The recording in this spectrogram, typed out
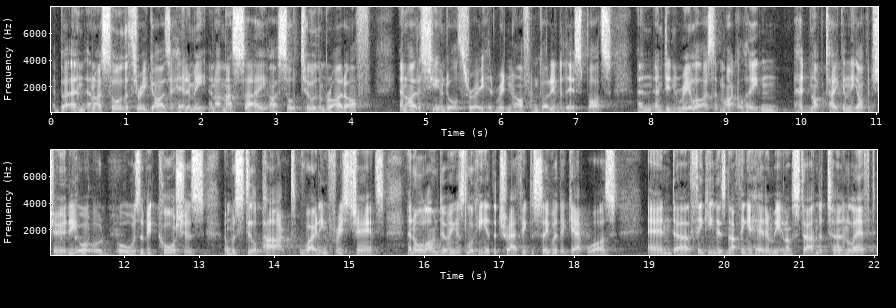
But and, and I saw the three guys ahead of me, and I must say I saw two of them ride off, and I'd assumed all three had ridden off and got into their spots, and, and didn't realise that Michael Heaton had not taken the opportunity or, or, or was a bit cautious and was still parked waiting for his chance. And all I'm doing is looking at the traffic to see where the gap was, and uh, thinking there's nothing ahead of me. And I'm starting to turn left,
